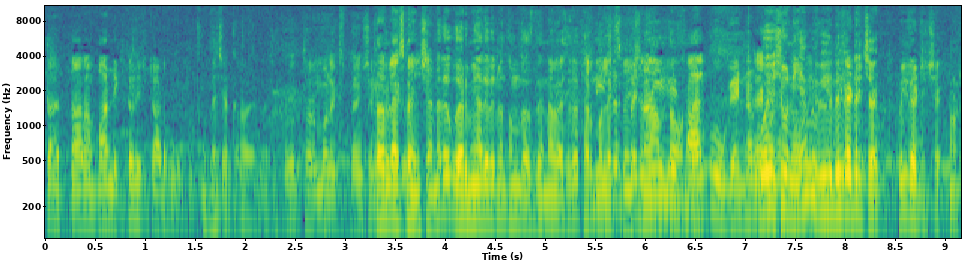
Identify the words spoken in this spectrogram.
ਤਾ- ਤਾਰਾਂ ਬਾਹਰ ਨਿਕਲਣੀ ਸਟਾਰਟ ਹੋ ਚੁੱਕੀਆਂ ਮੈਂ ਚੈੱਕ ਕਰਵਾਇਆ ਉਹ ਥਰਮਲ ਐਕਸਪੈਂਸ਼ਨ ਥਰਮਲ ਐਕਸਪੈਂਸ਼ਨ ਹੈ ਤੇ ਗਰਮੀਆਂ ਦੇ ਵਿੱਚ ਮੈਂ ਤੁਹਾਨੂੰ ਦੱਸ ਦੇਣਾ ਵੈਸੇ ਤਾਂ ਥਰਮਲ ਨਹੀਂ ਸਰ, ਐਕਸਪੈਂਸ਼ਨ ਪਹਿਲਾਂ ਨਾਮ ਵੀ ਦਾ ਇਹ ਹੁੰਦਾ ਸਾਲ ਕੁ ਹੋ ਗਿਆ ਇਹਨਾਂ ਨੂੰ ਕੋਈ ਇਸ਼ੂ ਨਹੀਂ ਹੈ will will get it check will get it check note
